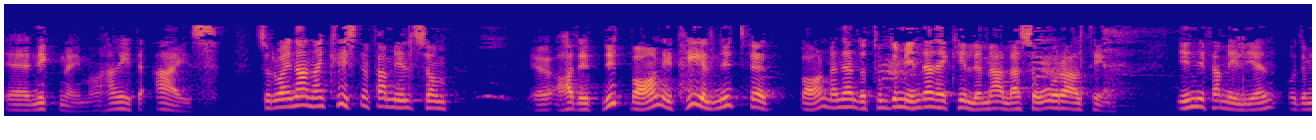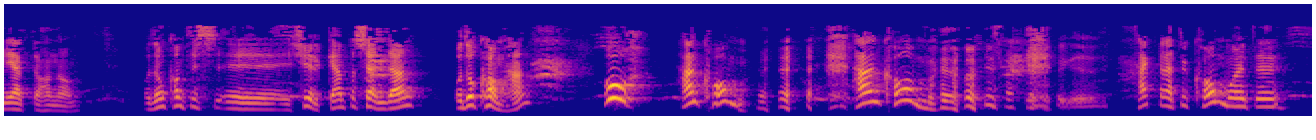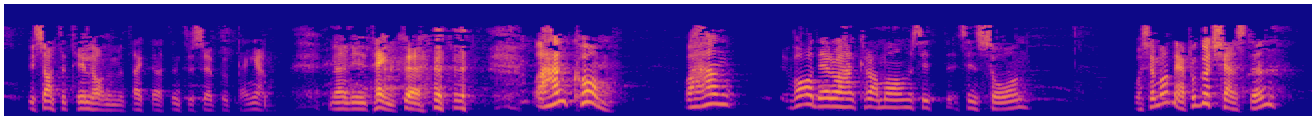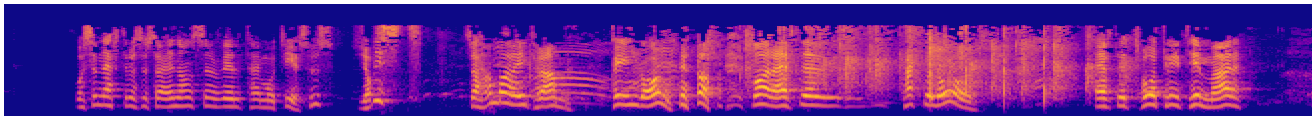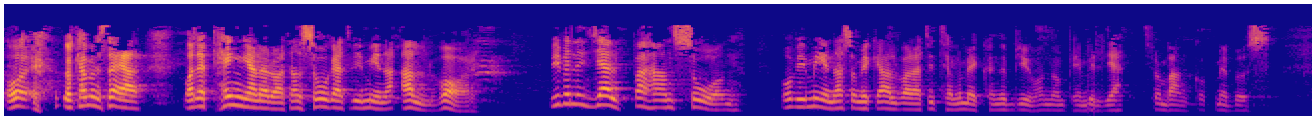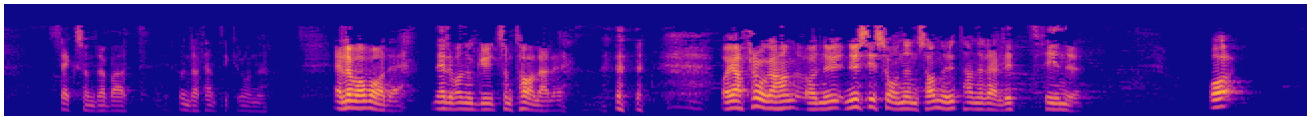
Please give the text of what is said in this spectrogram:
eh, nickname. Och han heter Ice. Så det var en annan kristen familj som eh, hade ett nytt barn ett helt nytt fött barn men ändå tog de in den här killen med alla sår och allting in i familjen och de hjälpte honom. Och de kom till eh, kyrkan på söndagen och då kom han. Oh han kom! Han kom! Tack för att du kom och inte vi sa inte till honom men tack för att du inte söp upp pengarna men vi tänkte. Och han kom. Och han var där och han kramade om sitt, sin son. Och sen var med på gudstjänsten. Och sen efteråt så sa jag är någon som vill ta emot Jesus? Ja, visst. Så han bara gick fram på en gång. Bara efter tack och lov. Efter två, tre timmar. Och då kan man säga var det pengarna då att han såg att vi menar allvar? Vi ville hjälpa hans son och vi menar så mycket allvar att vi till och med kunde bjuda honom på en biljett från Bangkok med buss. 600 baht 150 kronor. Eller vad var det? Nej det var nog Gud som talade. Och jag frågade honom och nu, nu ser sonen sån ut han är väldigt fin nu. Och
